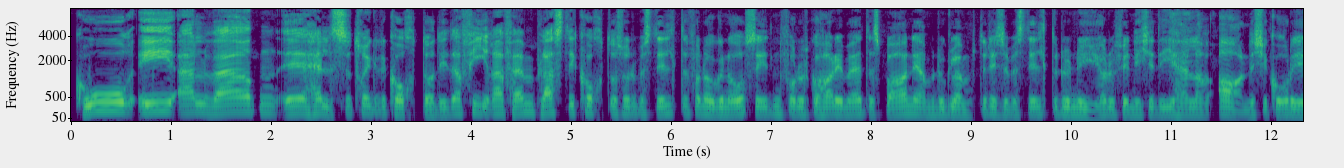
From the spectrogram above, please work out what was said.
Hvor i all verden er helsetrygdekortene? de der fire-fem plastikkortene som du bestilte for noen år siden for du skulle ha de med til Spania, men du glemte de, så bestilte du nye, og du finner ikke de heller, aner ikke hvor de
